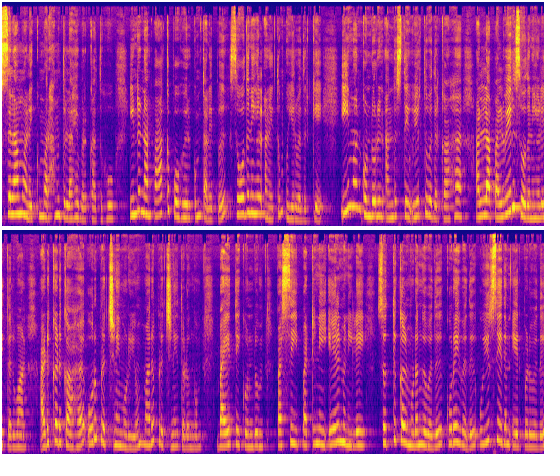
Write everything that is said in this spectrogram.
அஸ்லாம் அலைக்கும் வரமத்துல்லாஹி வபரகாத்துஹு. இன்று நாம் பார்க்க போகிருக்கும் தலைப்பு சோதனைகள் அனைத்தும் உயர்வதற்கே. ஈமான் கொண்டோரின் அந்தஸ்தை உயர்த்துவதற்காக அல்லாஹ் பல்வேறு சோதனைகளை தருவான். அடுக்கடுக்காக ஒரு பிரச்சனை முடியும் மறு பிரச்சனை தொடங்கும். பயத்தை கொண்டும் பசி பட்டினி ஏழ்மை நிலை சொத்துக்கள் முடங்குவது குறைவது உயிர் சேதம் ஏற்படுவது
